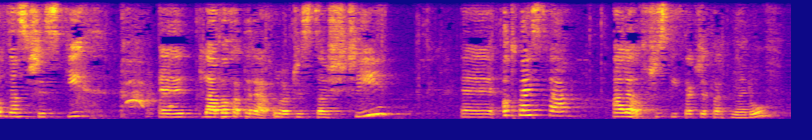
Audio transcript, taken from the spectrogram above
od nas wszystkich, e, dla bohatera uroczystości, e, od Państwa, ale od wszystkich także partnerów.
